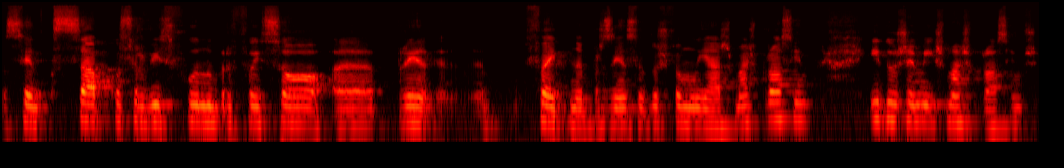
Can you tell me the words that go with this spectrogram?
sendo que se sabe que o serviço fúnebre foi só uh, pre, feito na presença dos familiares mais próximos e dos amigos mais próximos.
